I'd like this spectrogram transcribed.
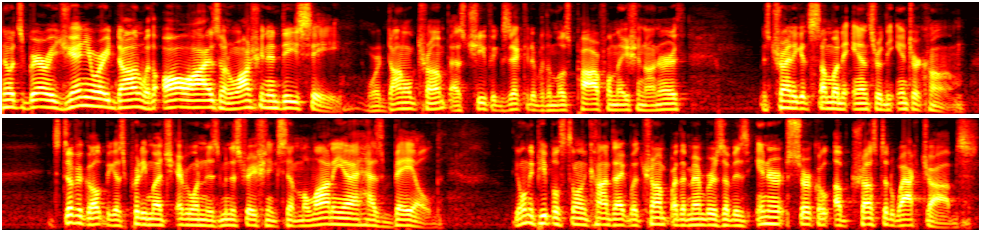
Notes Barry January dawn with all eyes on Washington, D.C., where Donald Trump, as chief executive of the most powerful nation on earth, is trying to get someone to answer the intercom. It's difficult because pretty much everyone in his administration except Melania has bailed. The only people still in contact with Trump are the members of his inner circle of trusted whack jobs,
